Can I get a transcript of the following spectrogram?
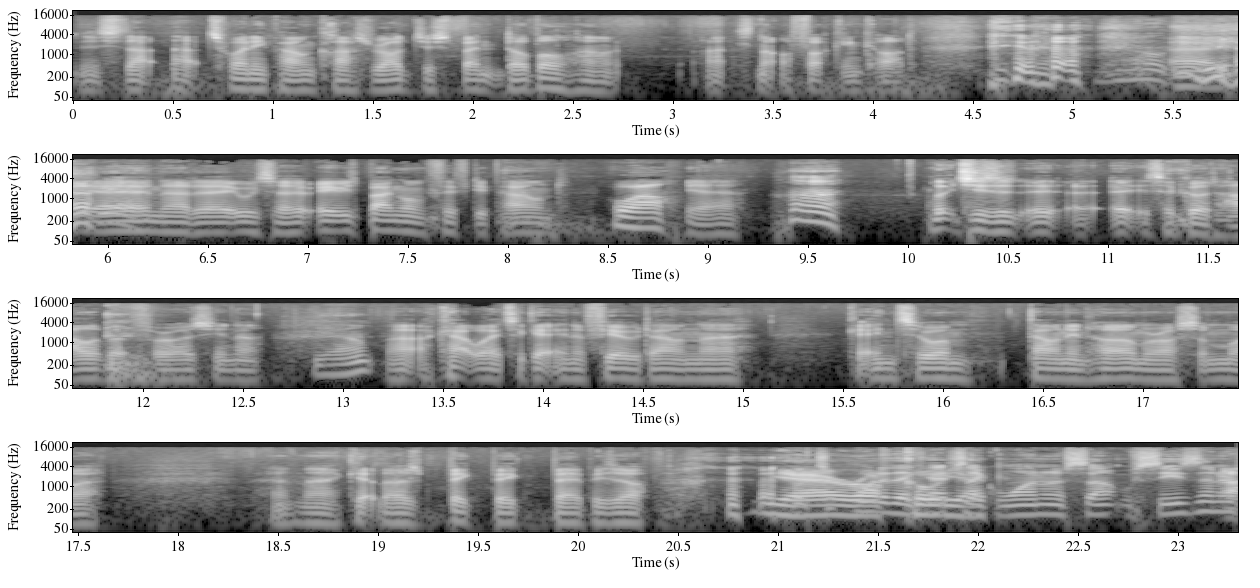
it's that that twenty pound class rod just bent double. I went, That's not a fucking cod. Oh, Uh, shit. yeah, no, no, it was a, it was bang on fifty pound. Wow. Yeah, Huh. which is a, a, it's a good halibut for us, you know. Yeah. I, I can't wait to get in a few down there, get into them down in Homer or somewhere, and uh, get those big, big babies up. Yeah. or what do they Kodiak. catch? Like one or some season or Ah,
